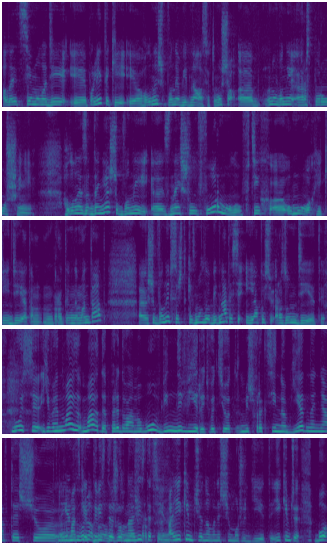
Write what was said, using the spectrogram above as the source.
Але ці молоді е, політики, е, головне, щоб вони об'єдналися, тому що е, ну вони розпорошені. Головне завдання, щоб вони знайшли формулу в тих умовах, які діє там оперативний мандат, щоб вони все ж таки змогли об'єднатися і якось разом діяти. Ну ось Євген Магда перед вами був. Він не вірить в оці от міжфракційне об'єднання, в те, що Ну, громадські активісти, журналісти. А яким чином вони ще можуть діяти? Яким чином? Бо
